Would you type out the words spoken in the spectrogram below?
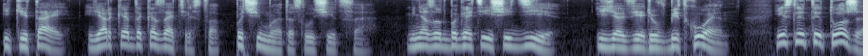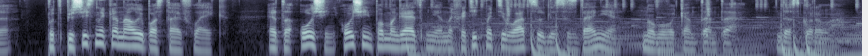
И Китай – яркое доказательство, почему это случится. Меня зовут Богатейший Ди и я верю в биткоин. Если ты тоже, подпишись на канал и поставь лайк. Это очень-очень помогает мне находить мотивацию для создания нового контента. До скорого!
